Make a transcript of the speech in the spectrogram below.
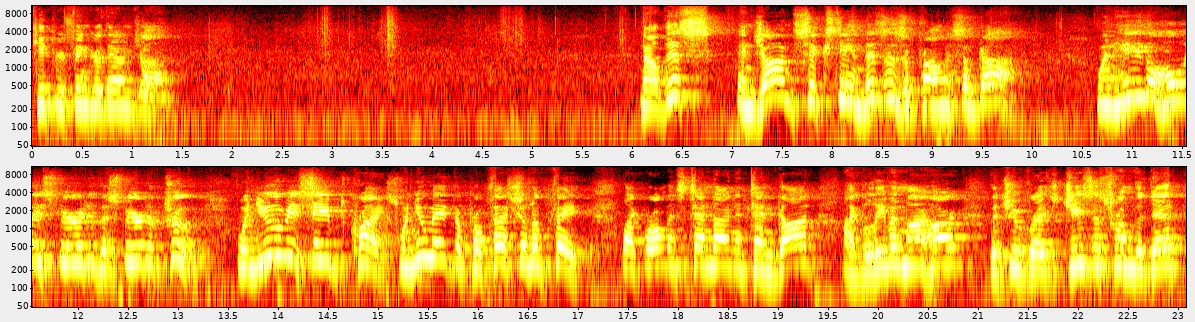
Keep your finger there in John. Now this in John 16, this is a promise of God. When he the Holy Spirit, the Spirit of truth, when you received Christ, when you made the profession of faith, like Romans 10 9 and 10, God, I believe in my heart that you've raised Jesus from the dead,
